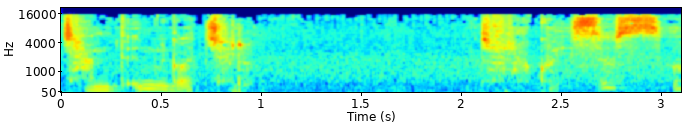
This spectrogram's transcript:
잠든 것처럼 저러고 있었어.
